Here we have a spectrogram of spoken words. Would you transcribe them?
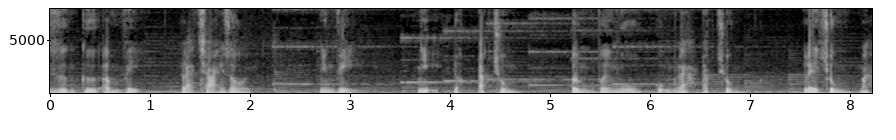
Dương cư âm vị là trái rồi. Nhưng vì nhị được đắc chung, Ứng với ngũ cũng là đắc chung, Lấy chung mà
